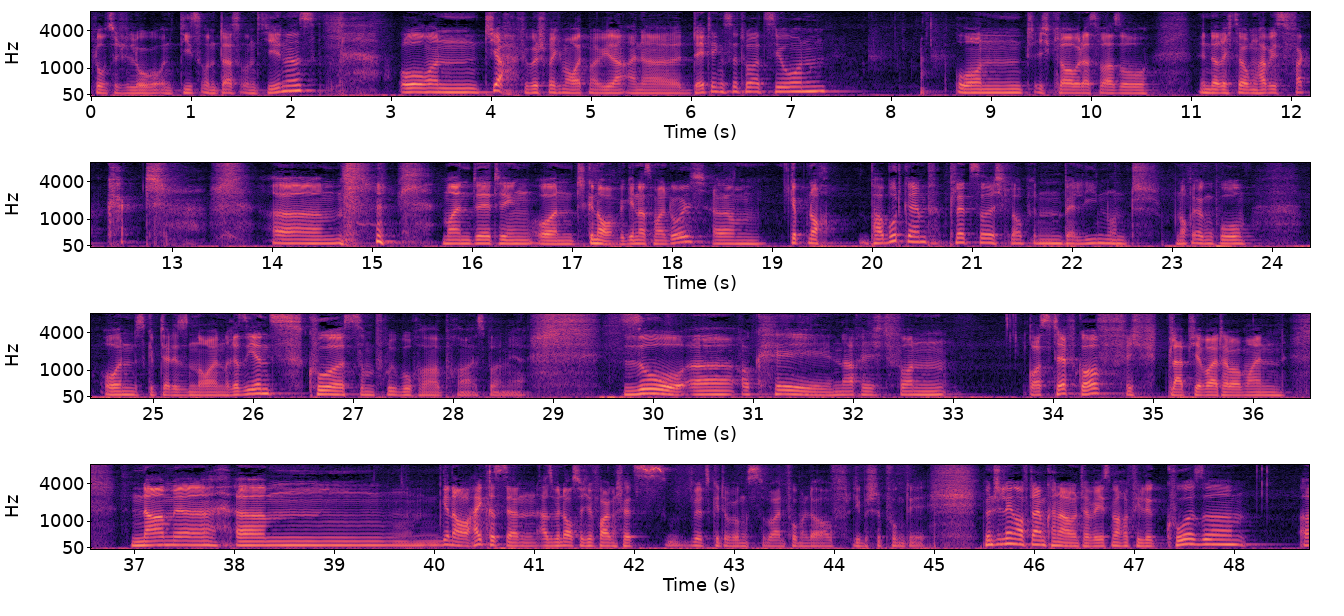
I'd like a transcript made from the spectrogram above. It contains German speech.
Diplompsychologe und dies und das und jenes. Und ja, wir besprechen heute mal wieder eine Dating-Situation. Und ich glaube, das war so in der Richtung, habe ich es verkackt. Ähm, mein Dating. Und genau, wir gehen das mal durch. Ähm, gibt noch ein paar Bootcamp-Plätze, ich glaube in Berlin und noch irgendwo. Und es gibt ja diesen neuen Resilienzkurs zum Frühbucherpreis bei mir. So, äh, okay, Nachricht von Rostevkov. Ich bleib hier weiter bei meinem Name. Ähm, genau, hi Christian. Also wenn du auch solche Fragen stellst, willst, geht übrigens über ein Formular auf liebeschiff.de. Ich bin schon länger auf deinem Kanal unterwegs, mache viele Kurse. Äh,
